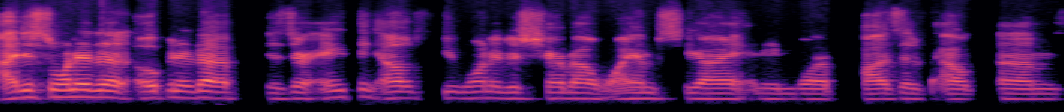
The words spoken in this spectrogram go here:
I just wanted to open it up. Is there anything else you wanted to share about YMCI? Any more positive outcomes?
